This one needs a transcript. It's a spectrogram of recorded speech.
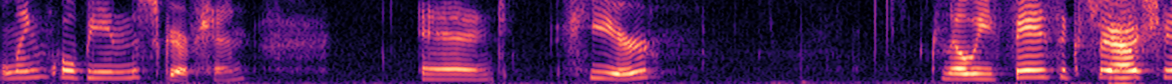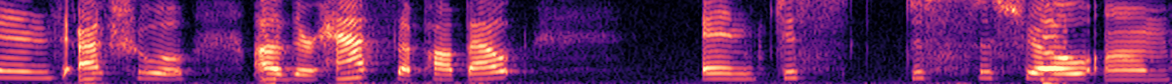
link will be in the description, and here There'll be face expressions, actual other hats that pop out, and just just to show, um,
